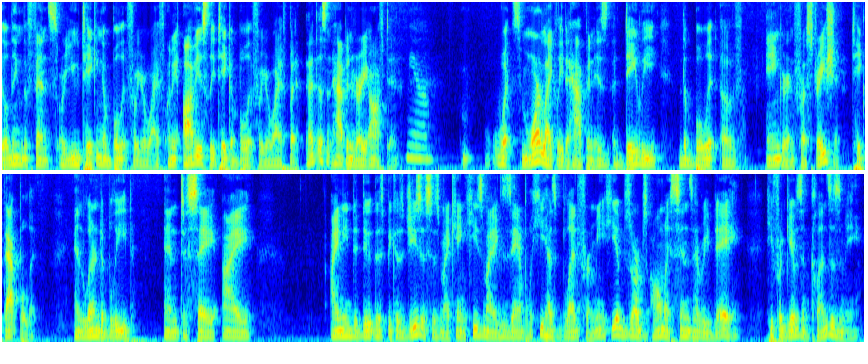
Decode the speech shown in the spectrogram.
building the fence or you taking a bullet for your wife. I mean, obviously take a bullet for your wife, but that doesn't happen very often. Yeah. What's more likely to happen is a daily the bullet of anger and frustration. Take that bullet and learn to bleed and to say I I need to do this because Jesus is my king. He's my example. He has bled for me. He absorbs all my sins every day. He forgives and cleanses me.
